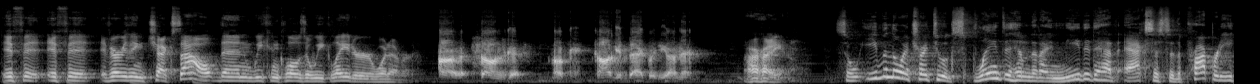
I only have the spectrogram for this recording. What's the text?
If it if it if everything checks out, then we can close a week later or whatever. All right. Sounds good. Okay. I'll get back with you on that. All right. So even though I tried to explain to him that I needed to have access to the property,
